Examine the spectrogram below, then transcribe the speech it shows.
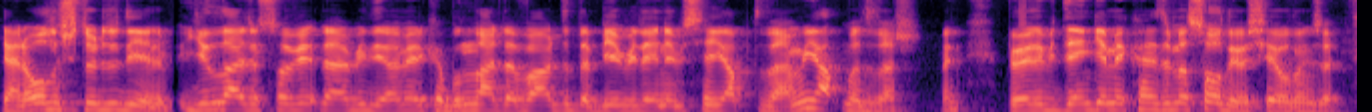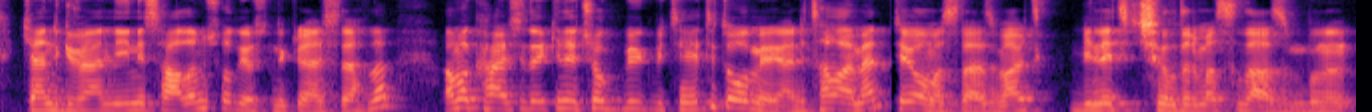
Yani oluşturdu diyelim. Yıllarca Sovyetler Birliği, Amerika bunlar da vardı da birbirlerine bir şey yaptılar mı? Yapmadılar. Yani böyle bir denge mekanizması oluyor şey olunca. Kendi güvenliğini sağlamış oluyorsun nükleer silahla. Ama karşıdakine çok büyük bir tehdit olmuyor yani tamamen şey olması lazım artık milleti çıldırması lazım bunun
